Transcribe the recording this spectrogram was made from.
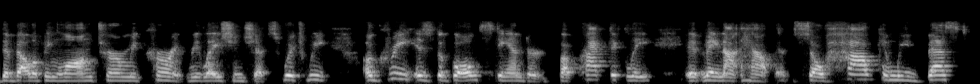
developing long-term recurrent relationships, which we agree is the gold standard, but practically it may not happen. So how can we best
